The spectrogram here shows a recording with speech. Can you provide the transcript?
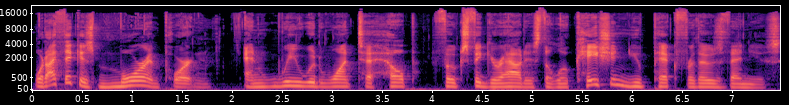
What I think is more important, and we would want to help folks figure out is the location you pick for those venues.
